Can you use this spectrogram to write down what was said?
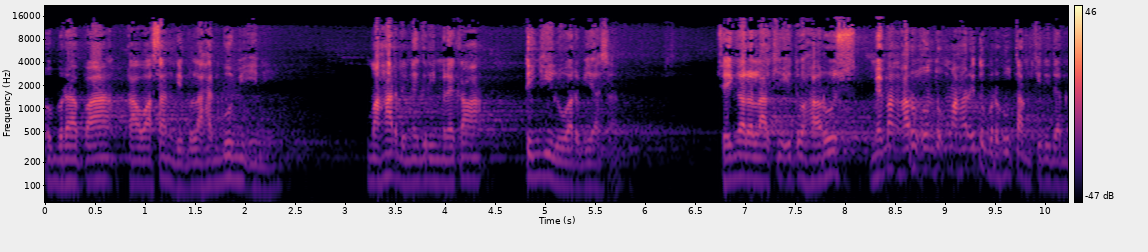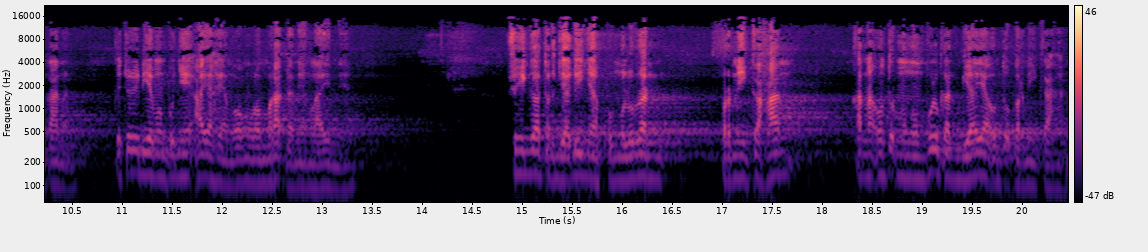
beberapa kawasan di belahan bumi ini. Mahar di negeri mereka tinggi luar biasa. Sehingga lelaki itu harus memang harus untuk mahar itu berhutang kiri dan kanan, kecuali dia mempunyai ayah yang konglomerat dan yang lainnya. Sehingga terjadinya penguluran pernikahan karena untuk mengumpulkan biaya untuk pernikahan.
